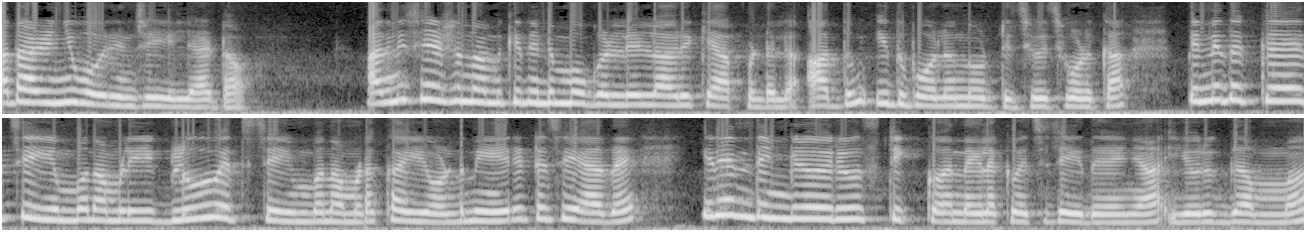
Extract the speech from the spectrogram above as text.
അത് അഴിഞ്ഞു പോരും ചെയ്യില്ല കേട്ടോ. അതിനുശേഷം നമുക്ക് ഇതിന്റെ മുകളിലുള്ള ഒരു ക്യാപ്പ് ഉണ്ടല്ലോ അതും ഇതുപോലെ ഒന്ന് ഒട്ടിച്ച് വെച്ച് കൊടുക്കാം പിന്നെ ഇതൊക്കെ ചെയ്യുമ്പോൾ നമ്മൾ ഈ ഗ്ലൂ വെച്ച് ചെയ്യുമ്പോൾ നമ്മുടെ കൈ കൊണ്ട് നേരിട്ട് ചെയ്യാതെ ഇതെന്തെങ്കിലും ഒരു സ്റ്റിക്കോ എന്തെങ്കിലുമൊക്കെ വെച്ച് ചെയ്ത് കഴിഞ്ഞാൽ ഈ ഒരു ഗമ്മ്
